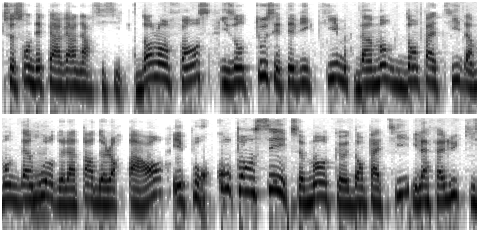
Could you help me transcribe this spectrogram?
Ce sont des pervers narcissiques. Dans l'enfance, ils ont tous été victimes d'un manque d'empathie, d'un manque d'amour de la part de leurs parents, et pour compenser ce manque d'empathie, il a fallu qu'ils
